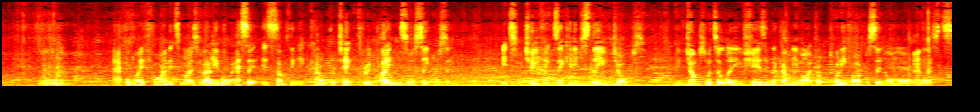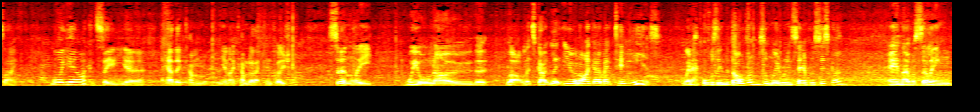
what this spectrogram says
Apple may find its most valuable asset is something it can't protect through patents or secrecy. Its chief executive, Steve Jobs. If Jobs were to leave, shares in the company might drop 25% or more, analysts say. Well, yeah, I could see uh, how they'd come, you know, come to that conclusion. Certainly, we all know that. Well, let's go. Let you and I go back 10 years when Apple was in the doldrums and we were in San Francisco, and they were selling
